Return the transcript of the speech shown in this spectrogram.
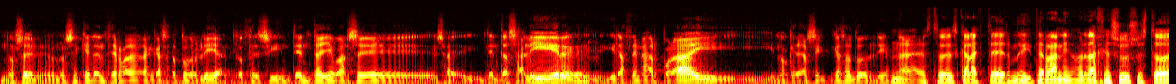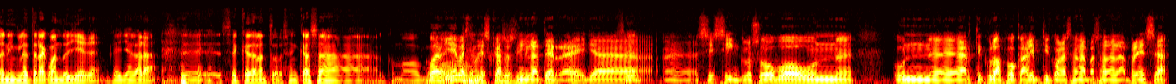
no sé, no se queda encerrada en casa todo el día. Entonces intenta llevarse, o sea, intenta salir, eh, ir a cenar por ahí y no quedarse en casa todo el día. No, esto es carácter mediterráneo, ¿verdad, Jesús? Esto en Inglaterra cuando llegue, que llegará, eh, se quedarán todos en casa como... como- Bueno, ya hay como- bastantes casos en Inglaterra, ¿eh? Ya, eh, sí, sí, incluso hubo un, un eh, artículo apocalíptico la semana pasada en la prensa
